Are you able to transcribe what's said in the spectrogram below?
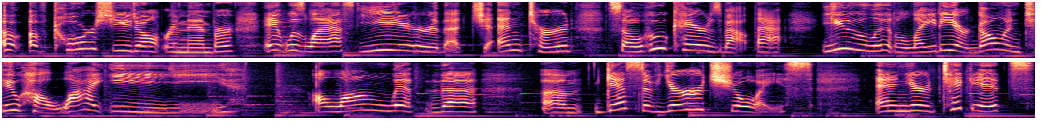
of, of course you don't remember. It was last year that you entered, so who cares about that? You little lady are going to Hawaii along with the um, guest of your choice. And your tickets,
